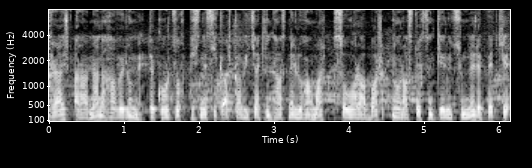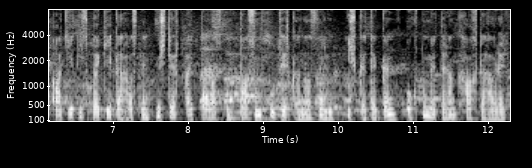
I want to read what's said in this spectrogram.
Հրայր Արամյանը հավելում է, թե գործող բիզնեսի կարգավիճակին հասնելու համար սովորաբար նորաստեղծ ընկերությունները պետք է A կետից B կետը հասնեն, մինչդեռ այդ տարածքում բազում խութեր կան անցնելու, իսկ ԿՏԿ-ն օգնում է դրանք հաղթահարել։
